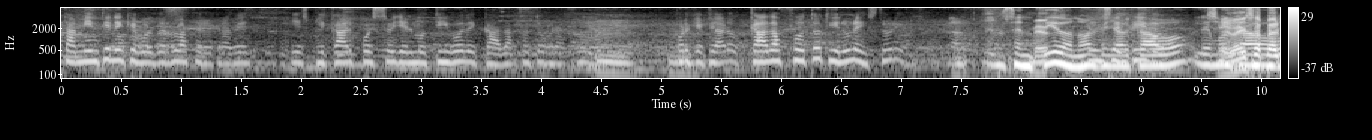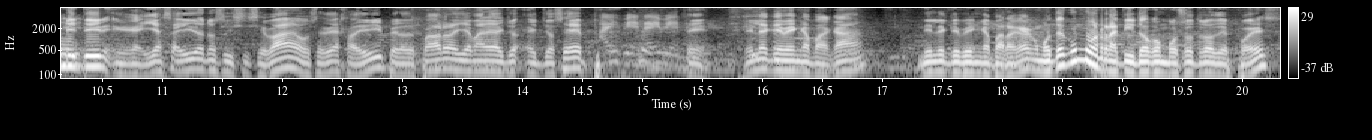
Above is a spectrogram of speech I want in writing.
también tienen que volverlo a hacer otra vez y explicar pues hoy el motivo de cada fotografía, Mm, porque claro, cada foto tiene una historia. Un sentido, ¿no? Al fin y al cabo, le Si hemos me vais a permitir, eh, ya se ha ido, no sé si se va o se deja de ir, pero después ahora llamaré a Jo- eh, Josep. Ahí viene, ahí viene. Sí, dile que venga para acá. Dile que venga para acá. Como tengo un buen ratito con vosotros después,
